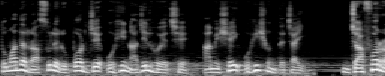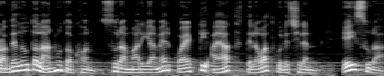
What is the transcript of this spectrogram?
তোমাদের রাসুলের উপর যে ওহি নাজিল হয়েছে, আমি সেই ওহি শুনতে চাই। জাফর রাদেল্লাল আনহু তখন সুরা মারিয়ামের কয়েকটি আয়াত তেলাওয়াত করেছিলেন। এই সুরা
